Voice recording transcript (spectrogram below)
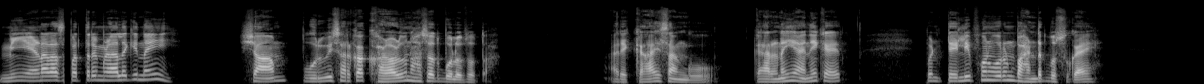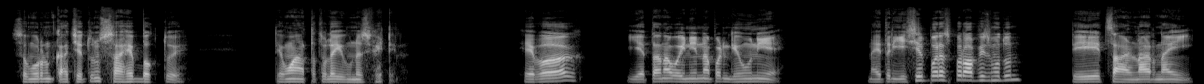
मी येणार असं पत्र मिळालं की नाही? श्याम पूर्वीसारखा खळाळून हसत बोलत होता. अरे काय सांगू? कारणही अनेक आहेत पण टेलिफोनवरून भांडत बसू काय? समोरून काचेतून साहेब बघतोय तेव्हा आता तुला येऊनच भेटेन. हे बघ येताना वहिनींना पण घेऊन ये. नाहीतर येशील परस्पर ऑफिसमधून? ते चालणार नाही.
